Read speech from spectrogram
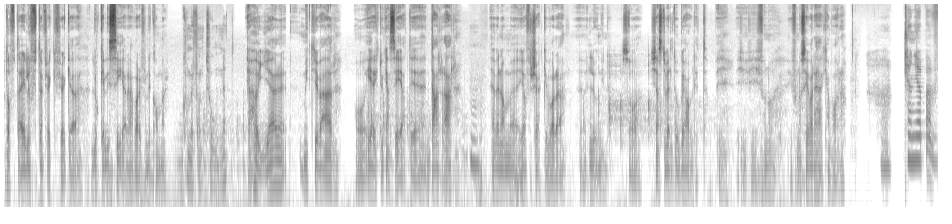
doftar i luften, försöker försöka lokalisera varifrån det kommer. Kommer från tornet. Jag höjer mitt gevär och Erik du kan se att det darrar. Mm. Även om eh, jag försöker vara eh, lugn så känns det väldigt obehagligt. Vi, vi, vi, får nog, vi får nog se vad det här kan vara. Ja. Kan jag bara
